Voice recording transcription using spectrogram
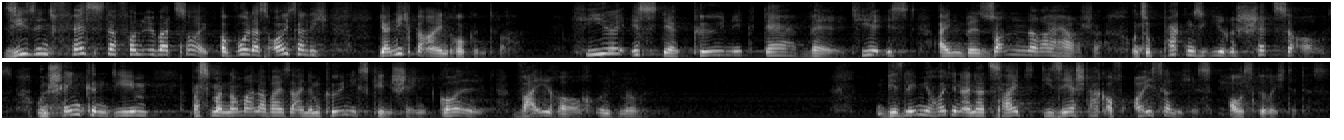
Sie sind fest davon überzeugt, obwohl das äußerlich ja nicht beeindruckend war. Hier ist der König der Welt, hier ist ein besonderer Herrscher. Und so packen sie ihre Schätze aus und schenken dem, was man normalerweise einem Königskind schenkt, Gold, Weihrauch und Myrrhe. Wir leben ja heute in einer Zeit, die sehr stark auf Äußerliches ausgerichtet ist.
